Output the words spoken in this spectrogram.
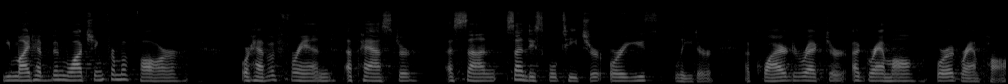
You might have been watching from afar or have a friend, a pastor, a son, Sunday school teacher, or a youth leader, a choir director, a grandma, or a grandpa.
